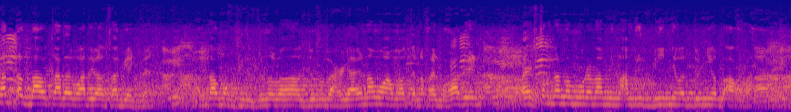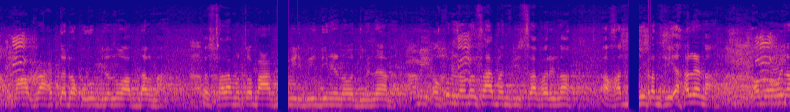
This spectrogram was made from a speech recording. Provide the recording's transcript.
صلى الله تعالى وعلى وصحبه أجمعين. اللهم اغفر ذنوبنا وذنوب أحيائنا وأمواتنا خير المغافرين ويسر لنا أمورنا من أمر الدين والدنيا والآخرة. مع الراحة لقلوبنا وأبداننا. والسلامة والعافية في ديننا ودنيانا وكلنا نصابا في سفرنا وخديرا في أهلنا. ومؤمنا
